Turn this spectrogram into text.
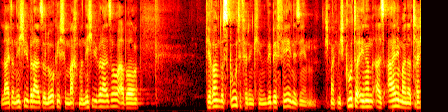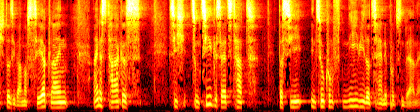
leider nicht überall so logisch und macht man nicht überall so, aber wir wollen das Gute für den Kindern, wir befehlen es ihnen. Ich mag mich gut erinnern, als eine meiner Töchter, sie war noch sehr klein, eines Tages sich zum Ziel gesetzt hat, dass sie in Zukunft nie wieder Zähne putzen werde.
